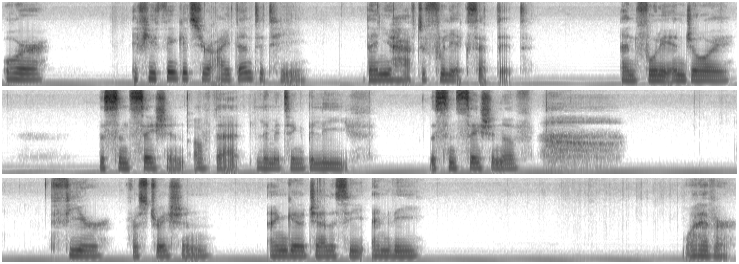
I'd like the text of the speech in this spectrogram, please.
Or if you think it's your identity, then you have to fully accept it and fully enjoy the sensation of that limiting belief, the sensation of fear, frustration, anger, jealousy, envy, whatever.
